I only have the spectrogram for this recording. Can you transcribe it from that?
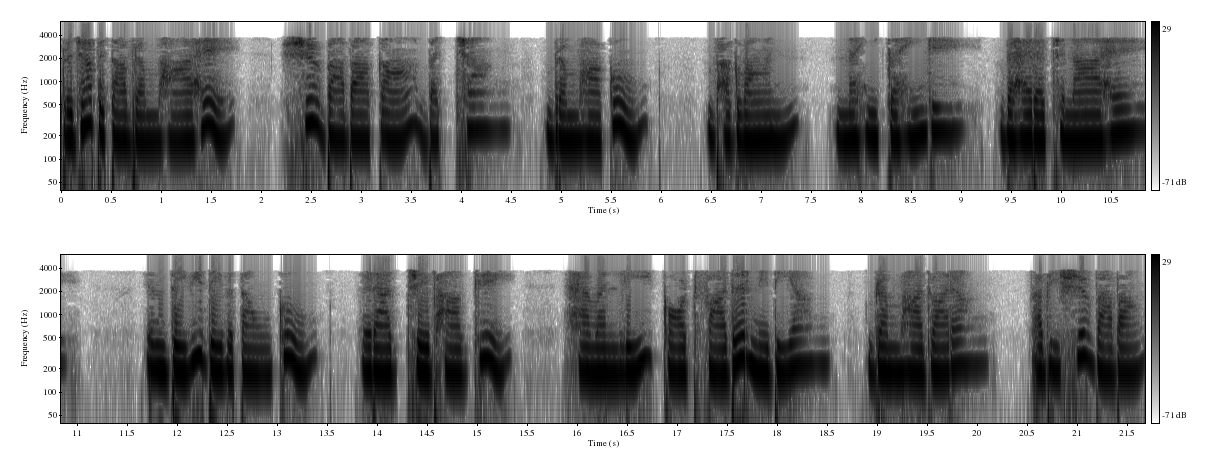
प्रजापिता ब्रह्मा है, शिव बाबा का बच्चा। ब्रह्मा को भगवान नहीं कहेंगे। वह रचना है। इन देवी देवताओं को राज्य भाग्य हेवनली गॉडफादर ने दिया। ब्रह्मा द्वारा, अभी शिव बाबा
